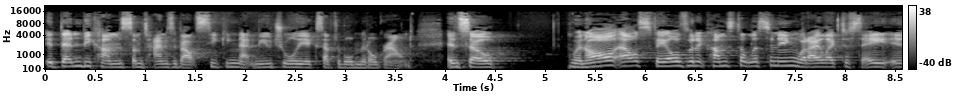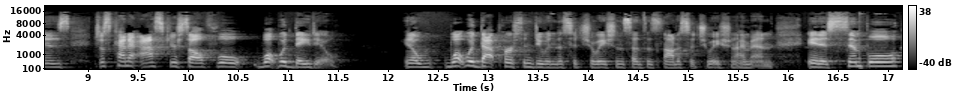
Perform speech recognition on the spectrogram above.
it then becomes sometimes about seeking that mutually acceptable middle ground. And so when all else fails when it comes to listening, what I like to say is just kind of ask yourself, well, what would they do? You know, what would that person do in this situation since it's not a situation I'm in? It is simple,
